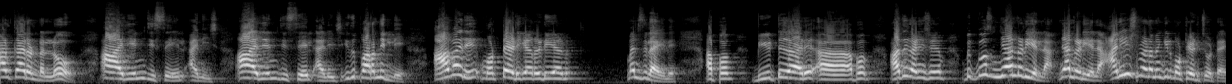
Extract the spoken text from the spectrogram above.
ആൾക്കാരുണ്ടല്ലോ. ആര്യൻ ജിസേൽ അനീഷ്. ആര്യൻ ജിസേൽ അനീഷ്. ഇത് പറഞ്ഞില്ലേ? അവർ മുട്ടയടിക്കാൻ റെഡിയാണ് മനസ്സിലായില്ലേ? അപ്പം വീട്ടുകാർ അപ്പം അത് കഴിഞ്ഞ ശേഷം ബിഗ് ബോസ് ഞാൻ റെഡിയല്ല ഞാൻ റെഡിയല്ല അനീഷ് വേണമെങ്കിൽ മുട്ടയടിച്ചോട്ടെ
